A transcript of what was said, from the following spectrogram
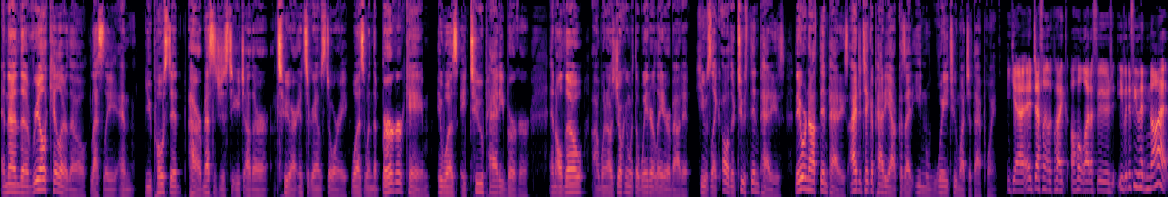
And then the real killer, though, Leslie, and you posted our messages to each other to our Instagram story was when the burger came, it was a two patty burger. And although uh, when I was joking with the waiter later about it, he was like, "Oh, they're two thin patties." They were not thin patties. I had to take a patty out because I'd eaten way too much at that point. Yeah, it definitely looked like a whole lot of food, even if you had not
